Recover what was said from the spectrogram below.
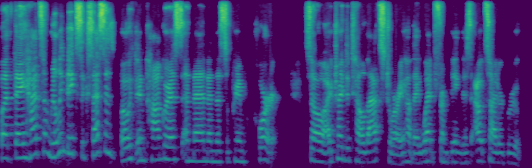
but they had some really big successes both in Congress and then in the Supreme Court. So I tried to tell that story, how they went from being this outsider group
